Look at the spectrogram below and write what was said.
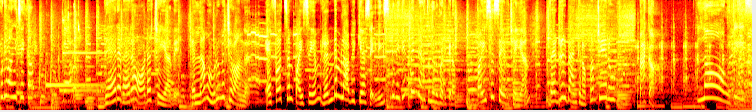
കൂടി വാങ്ങിച്ചേക്കാം. വേറെ വേറെ ഓർഡർ ചെയ്യാതെ. എല്ലാം ഒരുമിച്ച് വാങ്ങ്. എഫേർട്സും പൈസയും രണ്ടും ലാഭിക്കുക സേവിങ്സിന്റെ വിധി നിന്റെ പഠിക്കണം. പൈസ സേവ് ചെയ്യാൻ ഫെഡറൽ ബാങ്കിനൊപ്പം ചേരൂ. ലോങ് ഡേയ്സ്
